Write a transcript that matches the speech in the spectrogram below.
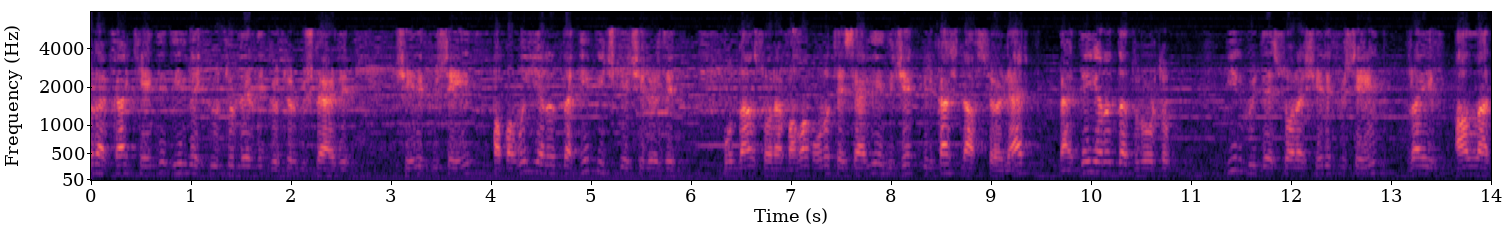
Irak'a kendi dil ve kültürlerini götürmüşlerdi. Şerif Hüseyin babamın yanında hep iç geçirirdi. Bundan sonra babam onu teselli edecek birkaç laf söyler, ben de yanında dururdum. Bir müddet sonra Şerif Hüseyin, Raif anlat,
